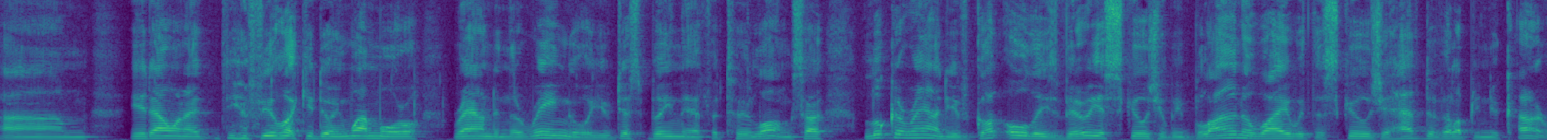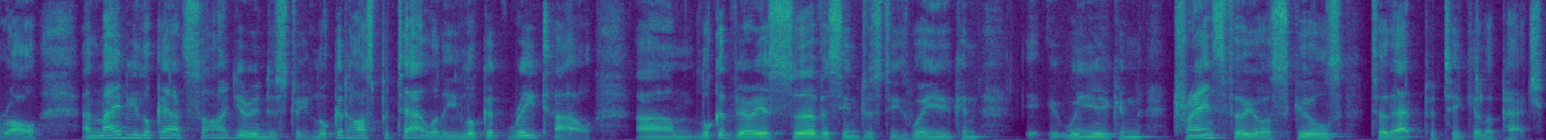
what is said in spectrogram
Um, you don't want to feel like you're doing one more round in the ring or you've just been there for too long. So look around. You've got all these various skills. You'll be blown away with the skills you have developed in your current role. And maybe look outside your industry. Look at hospitality. Look at retail. Um, look at various service industries where you can where you can transfer your skills to that particular patch.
